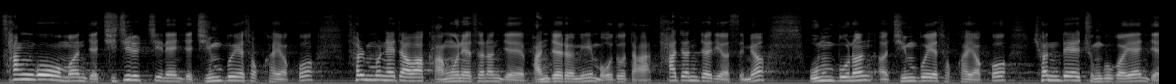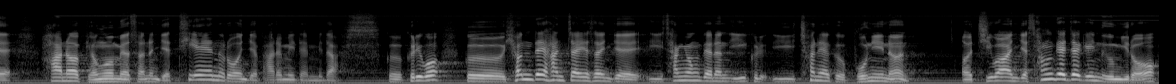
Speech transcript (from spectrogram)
상고음은 이제 지질진의 이제 진부에 속하였고 설문해자와 강운에서는 이제 반절음이 모두 다 타전절이었으며 운부는 어, 진부에 속하였고 현대 중국어의 이제 한어 병음에서는 이제 tn으로 이제 발음이 됩니다. 그 그리고 그 현대 한자에서 이제 이 상용되는 이, 글- 이 천의 그 본인은 어, 지와 이제 상대적인 의미로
